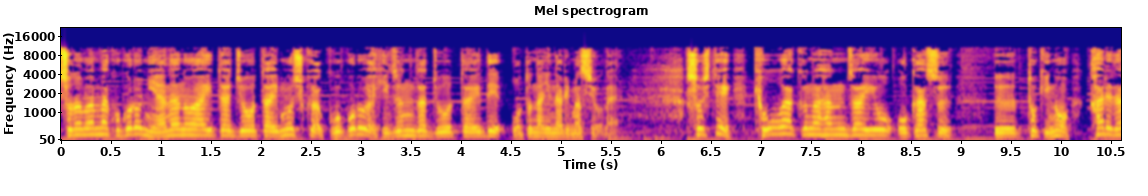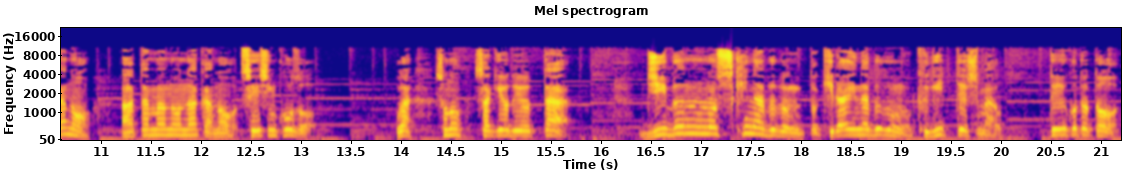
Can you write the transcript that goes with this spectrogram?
そのまま心に穴の開いた状態もしくは心が歪んだ状態で大人になりますよね。そして凶悪な犯罪を犯す時の彼らの頭の中の精神構造はその先ほど言った自分の好きな部分と嫌いな部分を区切ってしまうということと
